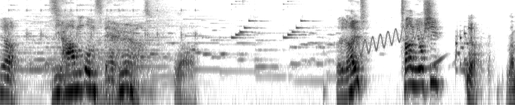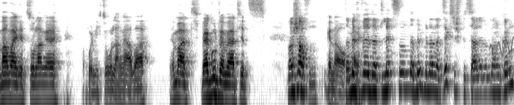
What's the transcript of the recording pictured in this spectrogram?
Ja. Sie haben uns erhört. So. Bereit? Tan Yoshi? Ja, dann machen wir jetzt so lange, obwohl nicht so lange, aber man wäre gut, wenn wir halt jetzt Mal schaffen. genau. Damit wir das letzte, damit wir dann das sechste Speziallevel machen können.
